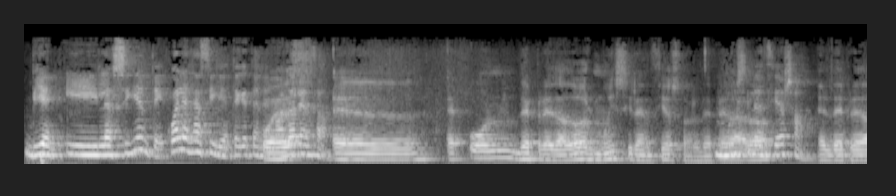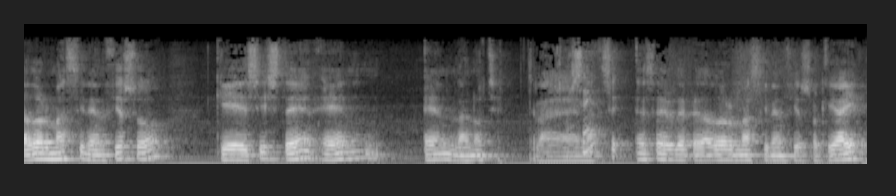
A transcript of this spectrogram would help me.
Bien, y la siguiente, ¿cuál es la siguiente que tenemos, Pues Lorenzo? el- eh, un depredador muy silencioso, el depredador, silencioso. el depredador más silencioso que existe en, en la noche. La- ¿Sí? sí, es el depredador más silencioso que hay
